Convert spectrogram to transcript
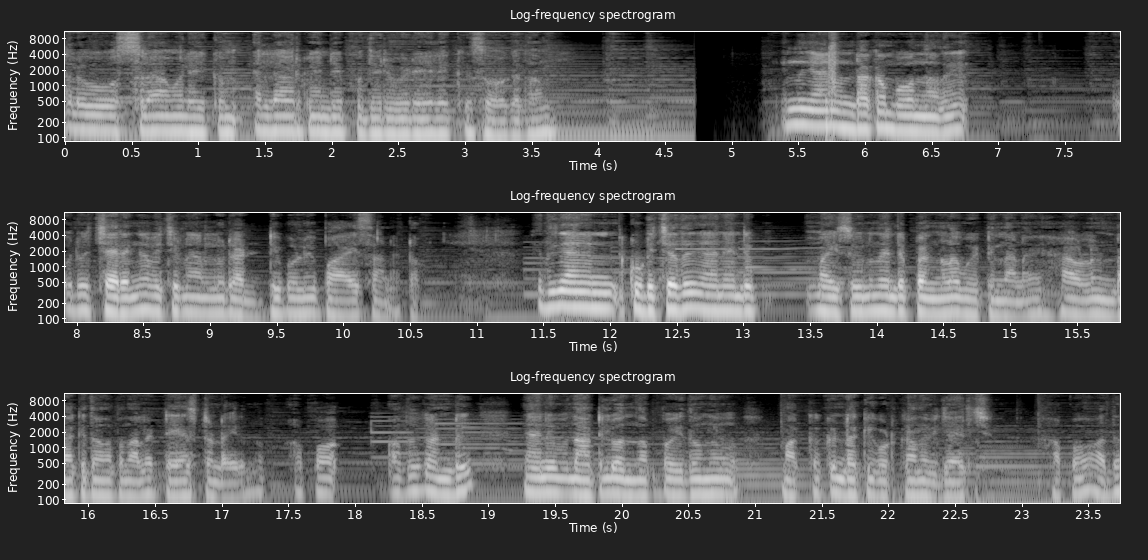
ഹലോ അസ്സാം വലൈക്കും എല്ലാവർക്കും എന്റെ പുതിയൊരു വീഡിയോയിലേക്ക് സ്വാഗതം. ഇന്ന് ഞാൻ ഉണ്ടാക്കാൻ പോകുന്നത് ഒരു ചരങ്ങ വെച്ചിട്ടുള്ള ഒരു അടിപൊളി പായസമാണ് കേട്ടോ. ഇത് ഞാൻ കുടിച്ചത് ഞാൻ എന്റെ മൈസൂരിൽ നിന്ന് എന്റെ പെങ്ങളെ വീട്ടിൽ നിന്നാണ്. അവൾ ഉണ്ടാക്കി തന്നപ്പോൾ നല്ല ടേസ്റ്റ് ഉണ്ടായിരുന്നു. അപ്പോൾ അത് കണ്ട് ഞാൻ നാട്ടിൽ വന്നപ്പോൾ ഇതൊന്ന് മക്കൾക്ക് ഉണ്ടാക്കി കൊടുക്കാമെന്ന് വിചാരിച്ചു. അപ്പോൾ അത്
